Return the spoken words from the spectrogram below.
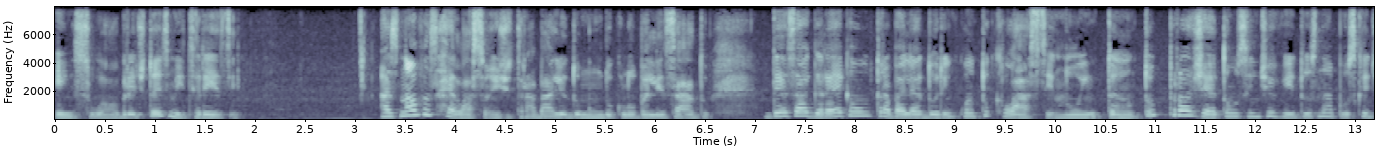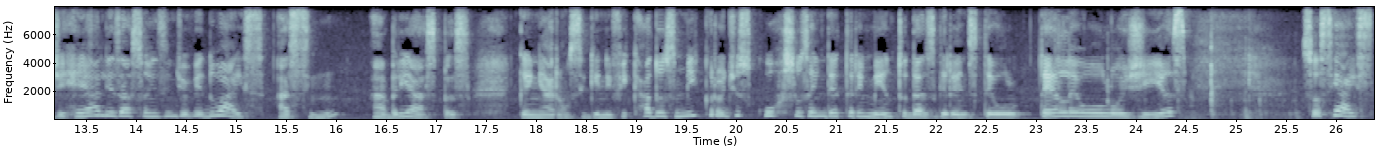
em sua obra de 2013. As novas relações de trabalho do mundo globalizado desagregam o trabalhador enquanto classe, no entanto, projetam os indivíduos na busca de realizações individuais. Assim, abre aspas, ganharam significados microdiscursos em detrimento das grandes teleologias sociais.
